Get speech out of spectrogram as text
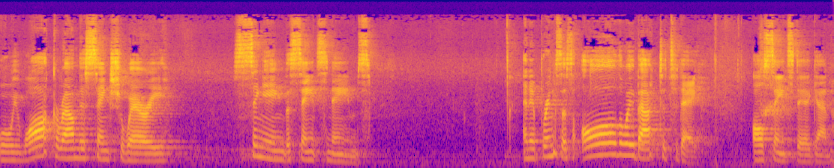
where we walk around this sanctuary singing the saints' names. And it brings us all the way back to today, All Saints' Day again.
